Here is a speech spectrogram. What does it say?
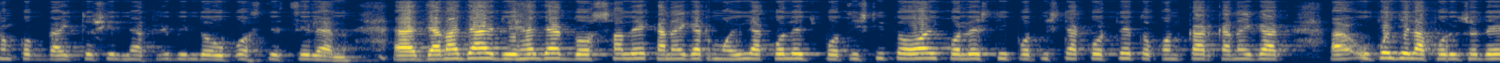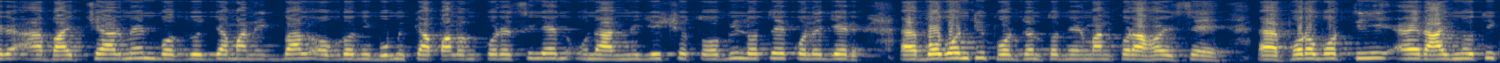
সংখ্যক দায়িত্বশীল নেতৃবৃন্দ উপস্থিত ছিলেন। জানা যায়, দুই হাজার দশ সালে কানাইঘাট মহিলা কলেজ প্রতিষ্ঠিত হয়। কলেজটি প্রতিষ্ঠা করতে তখনকার কানাইঘাট উপজেলা পরিষদের ভাইস চেয়ারম্যান বদরুজ্জামান ইকবাল অগ্রণী ভূমিকা পালন করেছিলেন। উনার নিজস্ব তহবিল হতে কলেজের ভবনটি পর্যন্ত নির্মাণ করা হয়েছে। পরবর্তী রাজনৈতিক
